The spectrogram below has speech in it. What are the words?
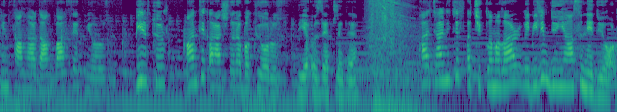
İnsanlardan bahsetmiyoruz. Bir tür antik araçlara bakıyoruz diye özetledi. Alternatif açıklamalar ve bilim dünyası ne diyor?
